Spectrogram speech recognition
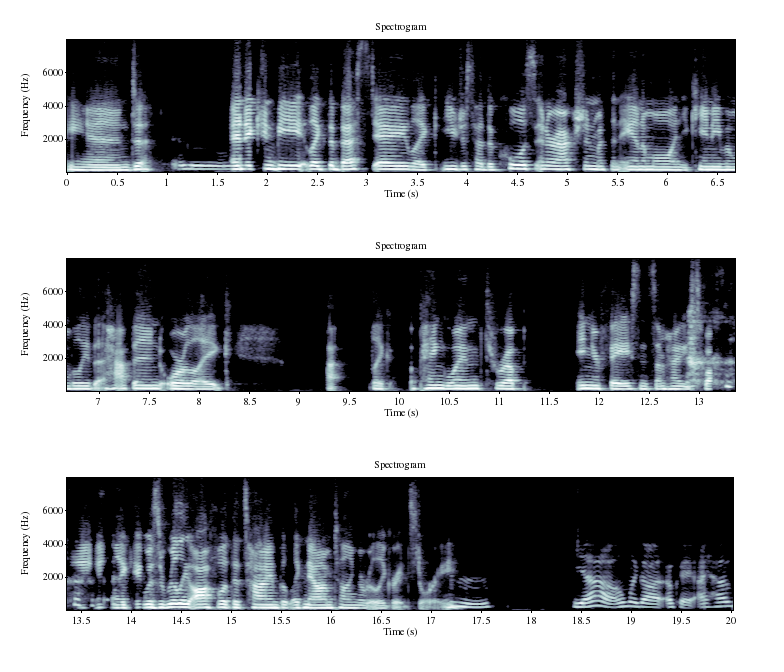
And Ooh. and it can be like the best day, like you just had the coolest interaction with an animal and you can't even believe that happened, or like uh, like a penguin threw up in your face and somehow you swallowed it. And, like it was really awful at the time, but like now I'm telling a really great story. Mhm. Yeah, oh my god. Okay, I have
